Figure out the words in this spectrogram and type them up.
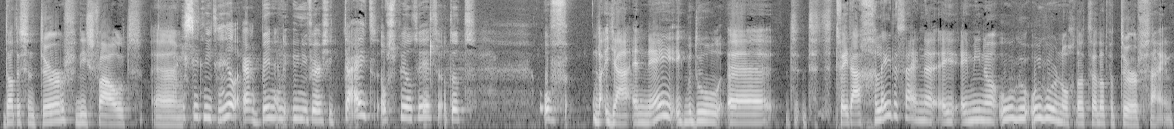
dat is een turf, die is fout. Ehm, Is dit niet heel erg binnen de universiteit? Of speelt dit? Dat, of nou, ja en nee. Ik bedoel, eh, twee dagen geleden zijn E- Emine Oeigoer nog dat, eh, dat we turf zijn.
